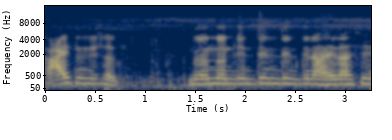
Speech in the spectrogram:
काहीच नाही दिसत. दोन दोन तीन तीन तीन तीन आहेत अशी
